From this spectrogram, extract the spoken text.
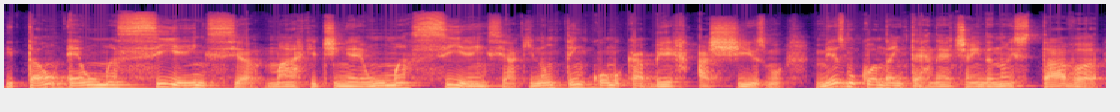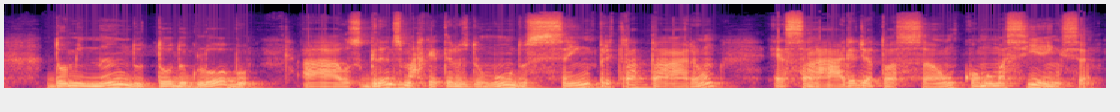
Então é uma ciência, marketing é uma ciência. Aqui não tem como caber achismo. Mesmo quando a internet ainda não estava dominando todo o globo, ah, os grandes marqueteiros do mundo sempre trataram essa área de atuação como uma ciência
